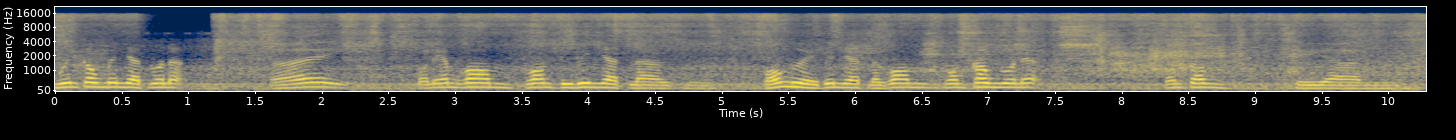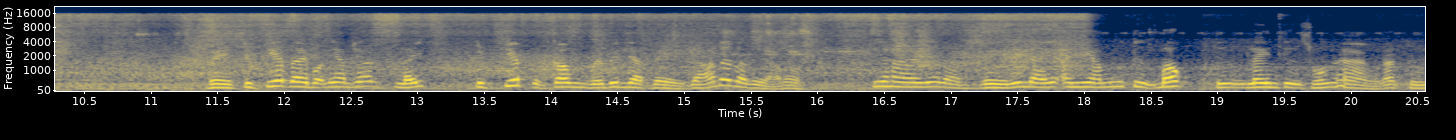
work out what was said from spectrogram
nguyên công bên nhật luôn ạ. Đấy bọn em gom gom từ bên nhật là có người bên nhật là gom gom công luôn đấy gom công thì uh, về trực tiếp đây bọn em sẽ lấy trực tiếp của công với bên nhật về giá rất là rẻ rồi thứ hai nữa là về đến đấy anh em cũng tự bốc tự lên tự xuống hàng các thứ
